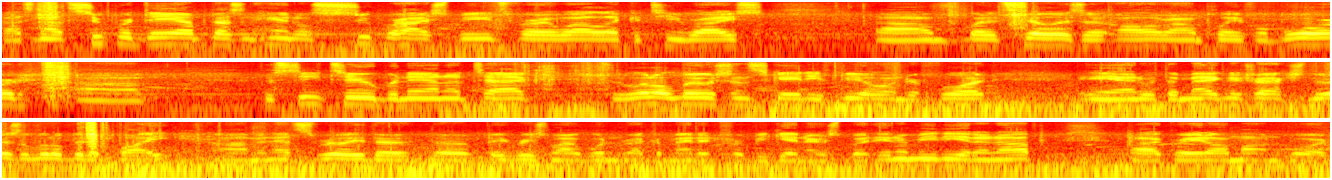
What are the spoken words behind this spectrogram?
Uh, it's not super damp, doesn't handle super high speeds very well like a T-Rice, um, but it still is an all-around playful board. Uh, the C2 Banana Tech, a little loose and skaty feel underfoot, and with the Magne-Traction there's a little bit of bite, um, and that's really the, the big reason why I wouldn't recommend it for beginners, but intermediate and up, uh, great all-mountain board.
